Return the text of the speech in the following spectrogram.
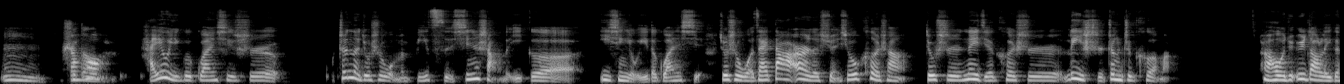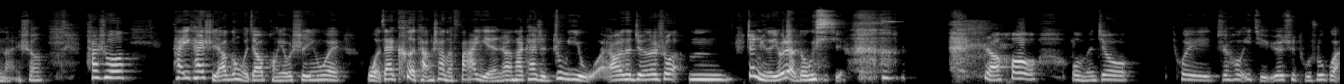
嗯，是的。然后还有一个关系是，真的就是我们彼此欣赏的一个异性友谊的关系。就是我在大二的选修课上，就是那节课是历史政治课嘛，然后我就遇到了一个男生，他说他一开始要跟我交朋友，是因为我在课堂上的发言让他开始注意我，然后他觉得说，嗯，这女的有点东西，然后我们就。会之后一起约去图书馆，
